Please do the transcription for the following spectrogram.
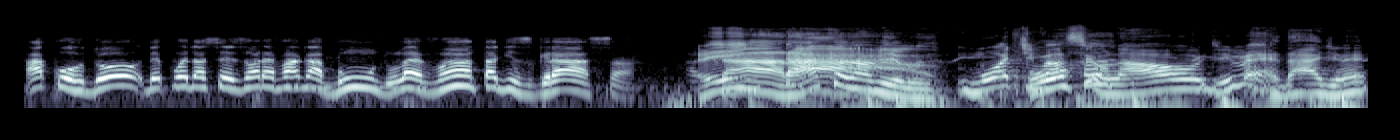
Acordou, depois das seis horas é vagabundo. Levanta, desgraça. Eita! Caraca, meu amigo. Motivacional de verdade, né?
